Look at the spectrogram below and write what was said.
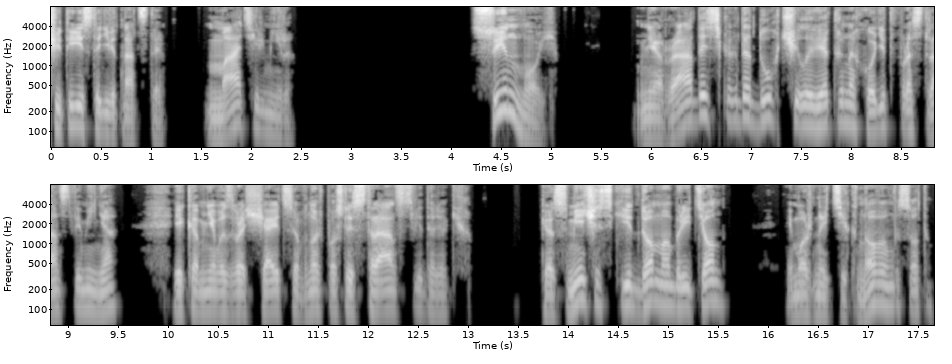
419. Матерь мира. Сын мой, мне радость, когда дух человека находит в пространстве меня и ко мне возвращается вновь после странствий далеких. Космический дом обретен, и можно идти к новым высотам.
